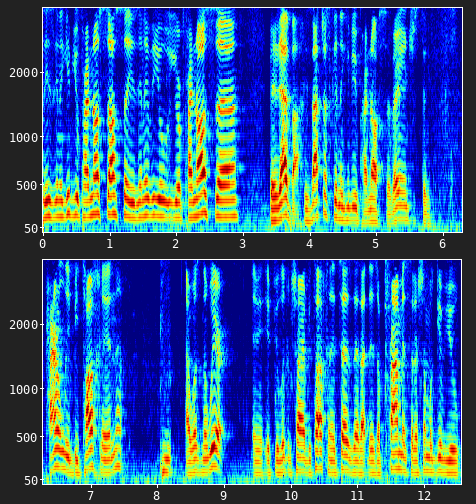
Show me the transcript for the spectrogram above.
he's going to give you parnasa, he's going to give you your parnasa berevach. He's not just going to give you parnasa. Very interesting. Apparently, bitachin, I wasn't aware. If you look in Shara Bitachin, it says that there's a promise that Hashem will give you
